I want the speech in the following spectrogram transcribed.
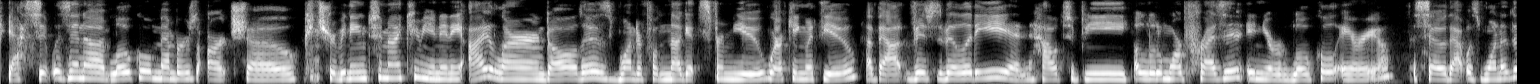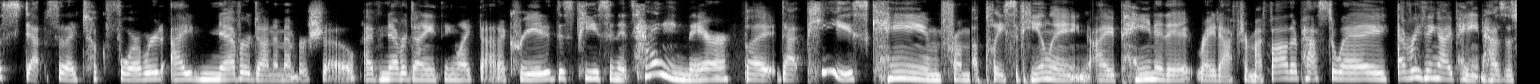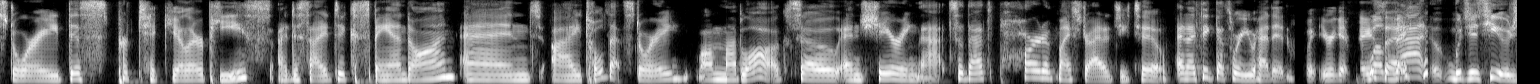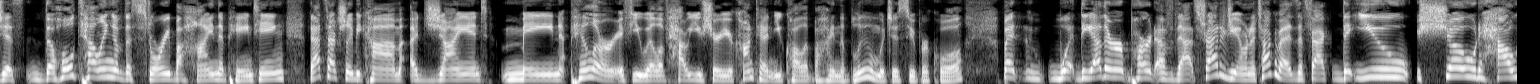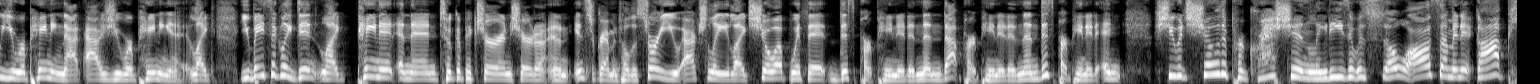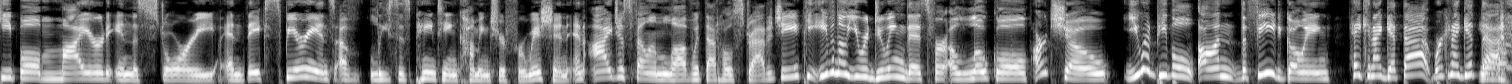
Yes, it was in a local members art show, contributing to my community. I learned all those wonderful nuggets from you working with you about visibility and how to be a little more present in your local area. So that was one of the steps that I took forward. I've never done a member show. I've never done anything like that. I created this piece and it's hanging there, but that piece came from a place of healing. I painted it right after my father passed away. Everything I paint has a story. This particular piece I decided to expand on and I told that story on my blog. So, and sharing that. So that's part of my strategy too. And I think that's where you're headed, what you were getting Well, that, which is huge, just the whole telling of the story behind the painting, that's actually become a giant main pillar, if you will, of how you share your content. You call it behind the bloom, which is super cool. But what the other part of that strategy I want to talk about is the fact that you showed how you were painting that as you were painting it. Like you basically didn't like paint it and then took a picture and shared it on Instagram and told the story. You actually like show up with it, this part painted and then that part painted and then this part painted. And she would show the progression, ladies. It was so awesome. And it got people mired in the story and the experience of Lisa's painting coming to fruition. And I just fell in love with that whole strategy. Even though you were doing this for a local art show, you had people on the feed going, Hey, can I get that? Where can I get that?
